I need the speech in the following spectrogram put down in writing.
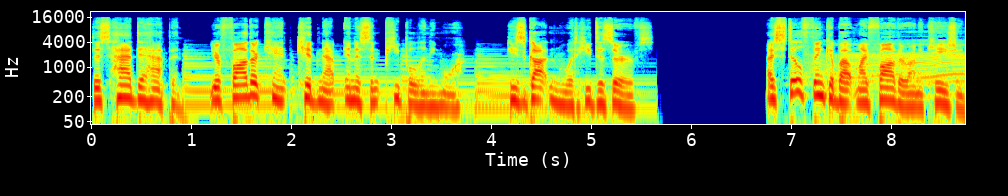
This had to happen. Your father can't kidnap innocent people anymore. He's gotten what he deserves. I still think about my father on occasion.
